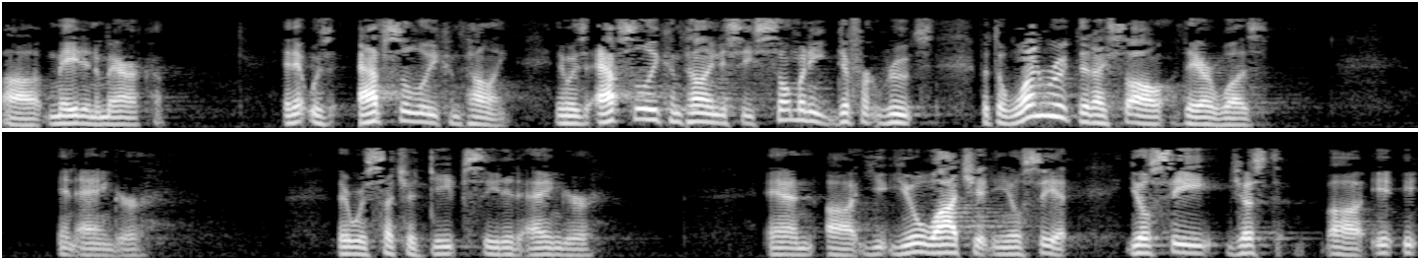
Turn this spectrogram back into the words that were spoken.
uh, Made in America. And it was absolutely compelling. It was absolutely compelling to see so many different roots. But the one root that I saw there was in anger there was such a deep seated anger. And uh, you, you'll watch it and you'll see it. You'll see just, uh, it, it,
